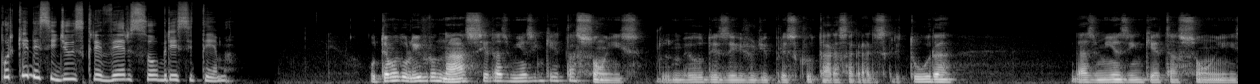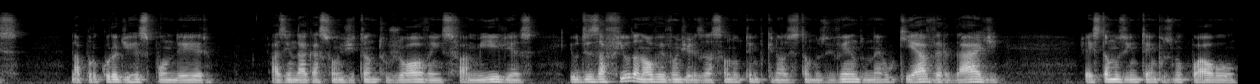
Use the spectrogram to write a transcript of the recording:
Por que decidiu escrever sobre esse tema? O tema do livro nasce das minhas inquietações, do meu desejo de prescrutar a Sagrada Escritura, das minhas inquietações na procura de responder às indagações de tantos jovens, famílias e o desafio da nova evangelização no tempo que nós estamos vivendo, né? O que é a verdade? Já estamos em tempos no qual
